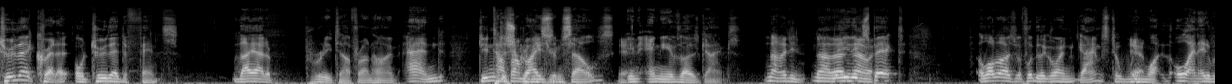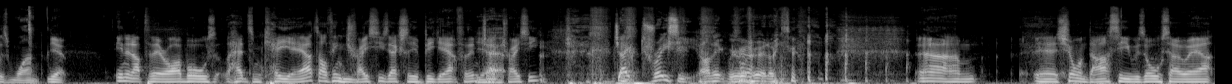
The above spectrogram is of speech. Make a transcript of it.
to their credit or to their defence, they had a pretty tough run home and didn't Tough disgrace themselves Yeah. in any of those games. no, they didn't. No, they you'd no, expect a lot of those were flip of the coin games to win Yeah. one. All they needed was one. Yeah. In and up to their eyeballs, had some key outs. I think Treacy's actually a big out for them. Yeah. Jake Treacy. Jake Tracy, I think we refer to him. Um, uh, Sean Darcy was also out,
